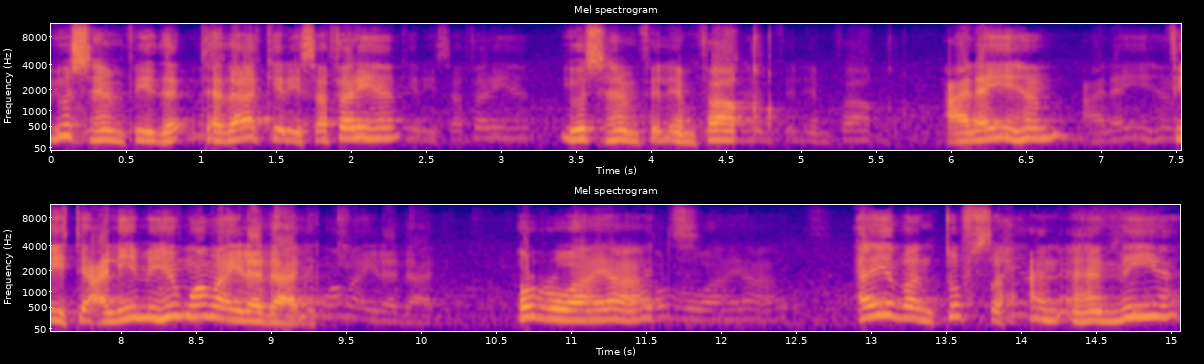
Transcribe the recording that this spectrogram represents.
يسهم في تذاكر سفرهم يسهم في الإنفاق عليهم في تعليمهم وما إلى ذلك. الروايات أيضا تفصح عن أهمية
